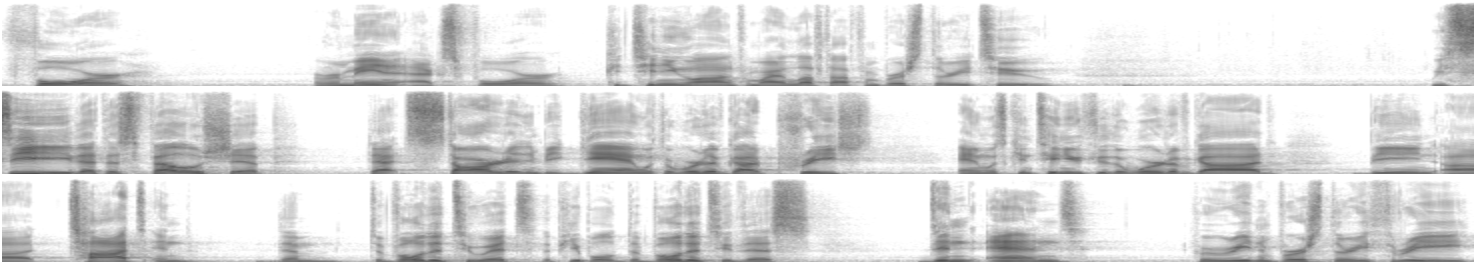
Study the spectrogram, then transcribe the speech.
4, or remain in Acts 4, continuing on from where I left off from verse 32, we see that this fellowship that started and began with the Word of God preached and was continued through the Word of God being uh, taught and them devoted to it, the people devoted to this, didn't end. If we read in verse 33,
